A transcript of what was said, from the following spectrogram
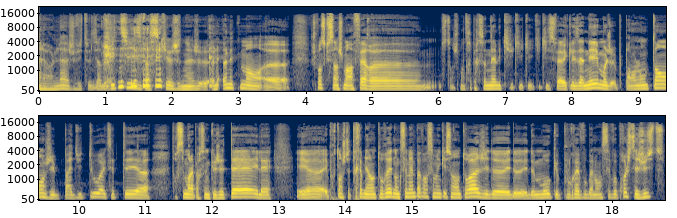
Alors là, je vais te dire des bêtises parce que je ne, je, honnêtement, euh, je pense que c'est un chemin à faire. Euh, c'est un chemin très personnel qui, qui, qui, qui, se fait avec les années. Moi, je, pendant longtemps, j'ai pas du tout accepté euh, forcément la personne que j'étais. Et, euh, et pourtant, j'étais très bien entouré. Donc, c'est même pas forcément une question d'entourage et de, et de, et de mots que pourraient vous balancer vos proches. C'est juste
